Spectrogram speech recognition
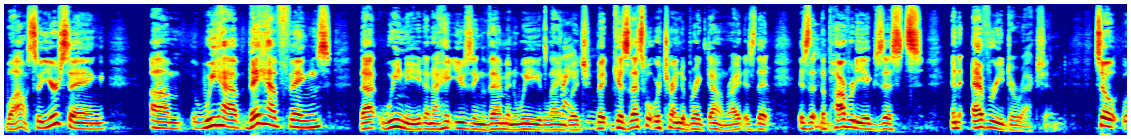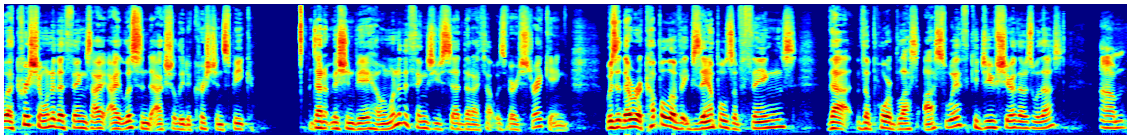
Wow. So you're saying um, we have, they have things that we need and i hate using them and we language Right. but because that's what we're trying to break down right is that is that the poverty exists in every direction so uh, christian one of the things I, I listened actually to christian speak down at mission viejo and one of the things you said that i thought was very striking was that there were a couple of examples of things that the poor bless us with could you share those with us Um,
